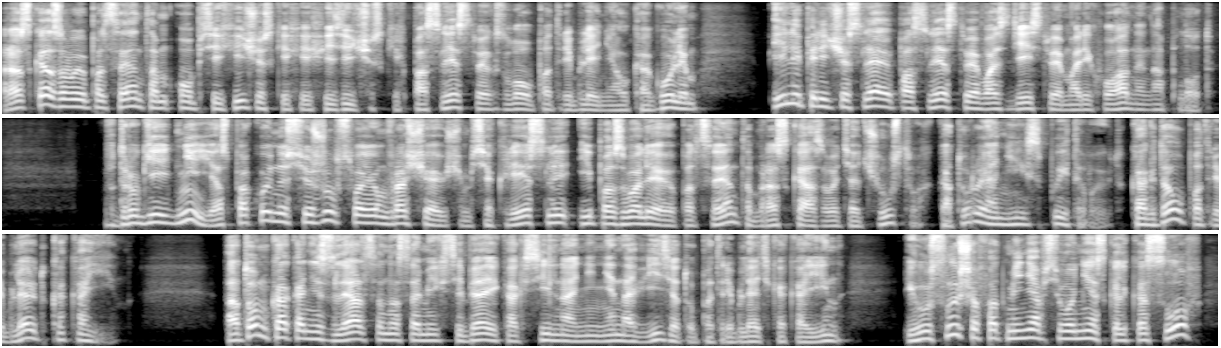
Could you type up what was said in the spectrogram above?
Рассказываю пациентам о психических и физических последствиях злоупотребления алкоголем или перечисляю последствия воздействия марихуаны на плод. В другие дни я спокойно сижу в своем вращающемся кресле и позволяю пациентам рассказывать о чувствах, которые они испытывают, когда употребляют кокаин. О том, как они злятся на самих себя и как сильно они ненавидят употреблять кокаин. И, услышав от меня всего несколько слов –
